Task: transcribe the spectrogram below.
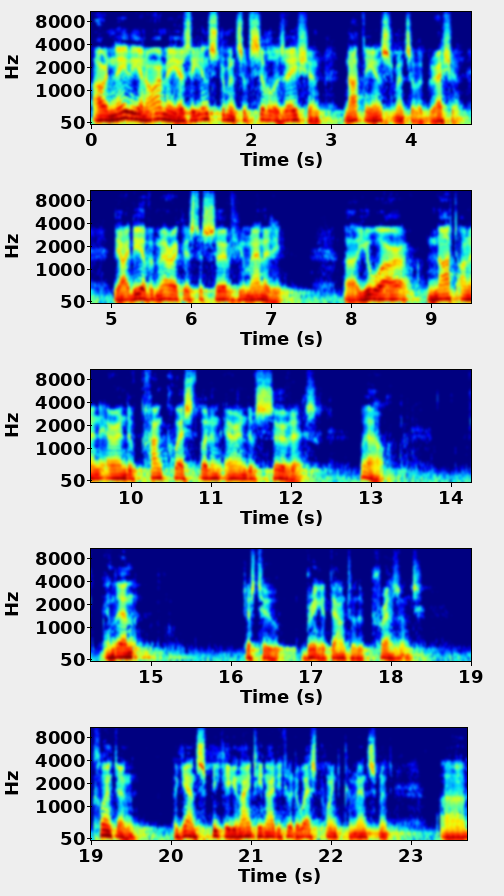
our Navy and Army as the instruments of civilization, not the instruments of aggression. The idea of America is to serve humanity. Uh, you are not on an errand of conquest, but an errand of service. Well, and then, just to bring it down to the present, Clinton, again speaking in 1992 at the West Point commencement, uh,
